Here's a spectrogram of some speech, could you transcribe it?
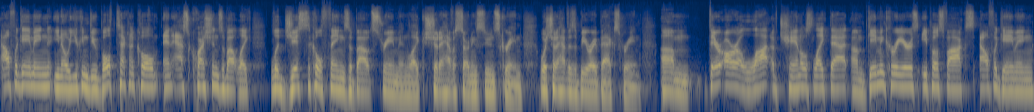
Alpha Gaming, you know, you can do both technical and ask questions about like logistical things about streaming, like should I have a starting soon screen? What should I have as a be right back screen? Um, there are a lot of channels like that. Um, gaming careers, EposVox, Alpha Gaming,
